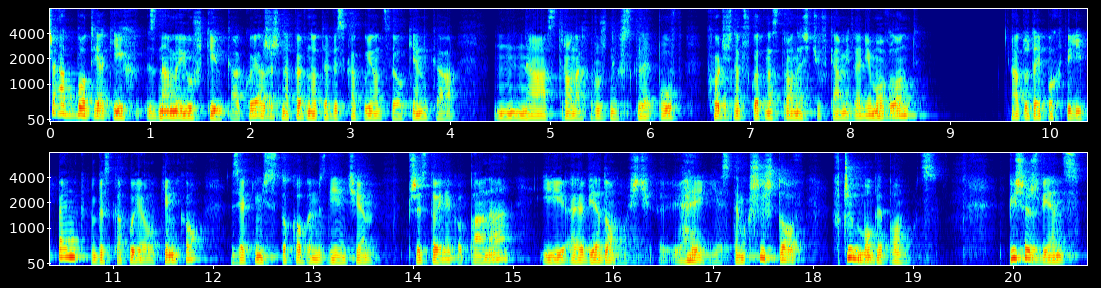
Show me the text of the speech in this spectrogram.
Chatbot, jakich znamy już kilka. Kojarzysz na pewno te wyskakujące okienka na stronach różnych sklepów. Wchodzisz na przykład na stronę z ciuszkami dla niemowląt a tutaj po chwili pęk, wyskakuje okienko z jakimś stokowym zdjęciem przystojnego pana i e, wiadomość: Hej, jestem Krzysztof, w czym mogę pomóc? Piszesz więc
